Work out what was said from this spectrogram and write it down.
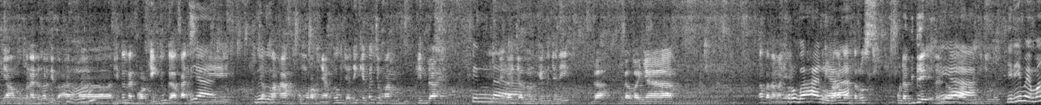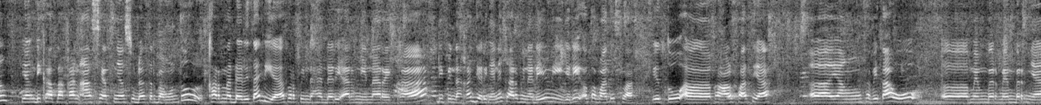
yang aku pernah dengar gitu eh, itu networking juga kan Iya, si dulu. jamaah umrohnya tuh jadi kita cuman pindah Pindah. pindah jalur gitu jadi nggak nggak banyak apa namanya Perubahan ya. dan terus udah gede dari Iya. awal gitu juga Jadi memang yang dikatakan asetnya sudah terbangun tuh karena dari tadi ya perpindahan dari Armina Reka dipindahkan jaringannya ke Armina Dewi. Jadi otomatis lah itu eh, Kang Alfat ya eh, yang Fabi tahu eh, member-membernya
